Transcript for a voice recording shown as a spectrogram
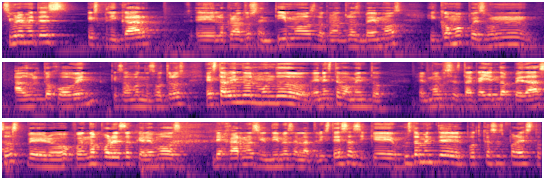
Simplemente es explicar eh, lo que nosotros sentimos, lo que nosotros vemos y cómo pues un adulto joven, que somos nosotros, está viendo el mundo en este momento. El mundo se está cayendo a pedazos, pero pues no por eso queremos dejarnos y hundirnos en la tristeza, así que justamente el podcast es para esto.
